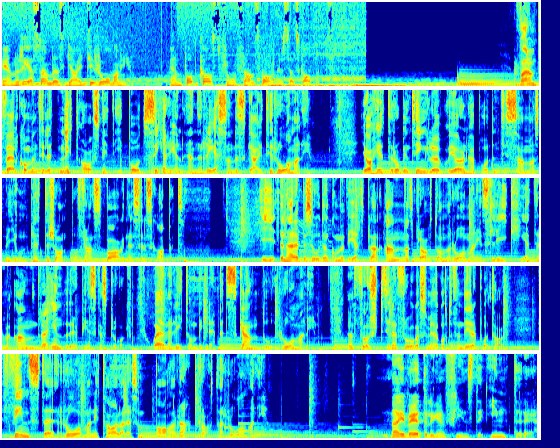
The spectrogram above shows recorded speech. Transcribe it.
En resandes guide till Romani. En podcast från Frans Wagner-sällskapet. Varmt välkommen till ett nytt avsnitt i poddserien En resandes guide till Romani. Jag heter Robin Tinglöf och gör den här podden tillsammans med Jon Pettersson på Frans Wagner-sällskapet. I den här episoden kommer vi att bland annat prata om romanins likheter med andra indoeuropeiska språk och även lite om begreppet skandoromani. Men först till en fråga som jag har gått och funderat på ett tag. Finns det romanitalare som bara pratar romani? Mig veterligen finns det inte det.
